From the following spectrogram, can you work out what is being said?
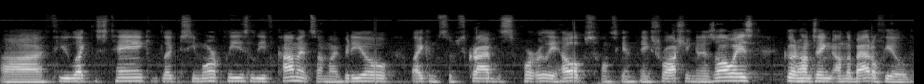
Uh, if you like this tank, you'd like to see more, please leave comments on my video. Like and subscribe. The support really helps. Once again, thanks for watching, and as always, good hunting on the battlefield.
